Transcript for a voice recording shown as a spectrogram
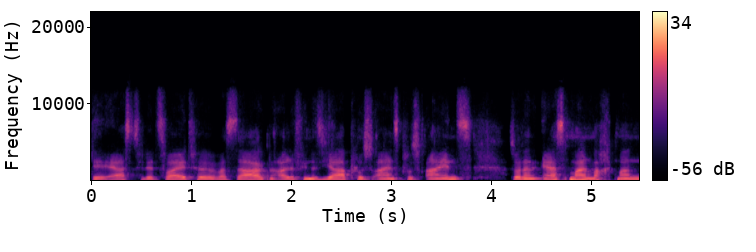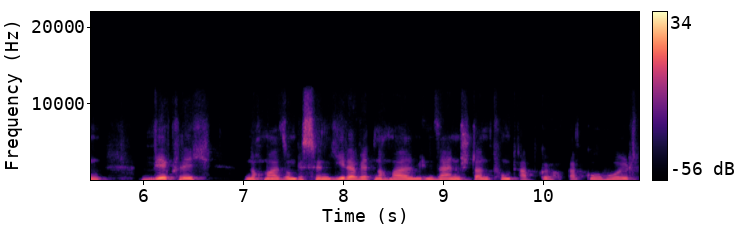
der Erste, der Zweite was sagt und alle finden es ja plus eins plus eins, sondern erstmal macht man wirklich nochmal so ein bisschen, jeder wird nochmal in seinem Standpunkt abge, abgeholt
